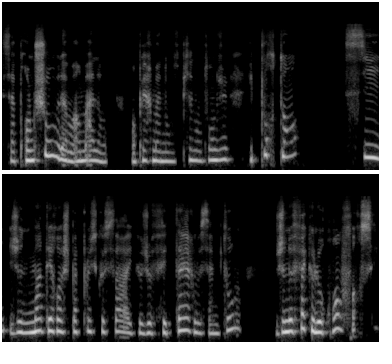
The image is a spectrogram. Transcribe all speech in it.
Ça prend le chou d'avoir mal en, en permanence, bien entendu. Et pourtant, si je ne m'interroge pas plus que ça et que je fais taire le symptôme, je ne fais que le renforcer.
